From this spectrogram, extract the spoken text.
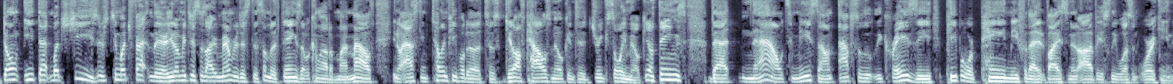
don't eat that much cheese. There's too much fat in there. You know, I mean, just as I remember just the, some of the things that would come out of my mouth, you know, asking, telling people to, to get off cow's milk and to drink soy milk, you know, things that now to me sound absolutely crazy. People were paying me for that advice and it obviously wasn't working.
